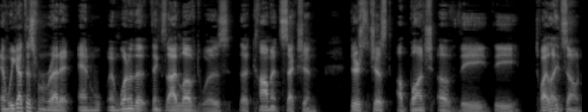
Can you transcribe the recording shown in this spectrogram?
and we got this from Reddit, and and one of the things that I loved was the comment section. There's just a bunch of the the Twilight Zone.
